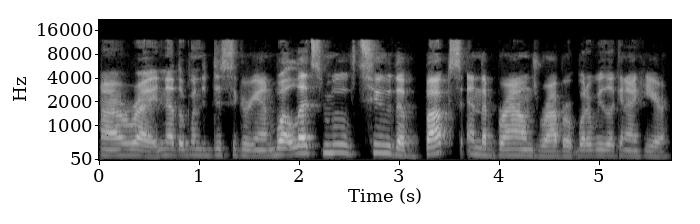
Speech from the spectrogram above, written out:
All right, another one to disagree on. Well, let's move to the Bucs and the Browns. Robert, what are we looking at here?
